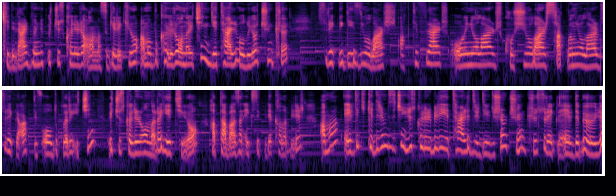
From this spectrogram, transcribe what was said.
kediler günlük 300 kalori alması gerekiyor ama bu kalori onlar için yeterli oluyor. Çünkü sürekli geziyorlar, aktifler, oynuyorlar, koşuyorlar, saklanıyorlar. Sürekli aktif oldukları için 300 kalori onlara yetiyor. Hatta bazen eksik bile kalabilir. Ama evdeki kedilerimiz için 100 kalori bile yeterlidir diye düşünüyorum. Çünkü sürekli evde böyle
